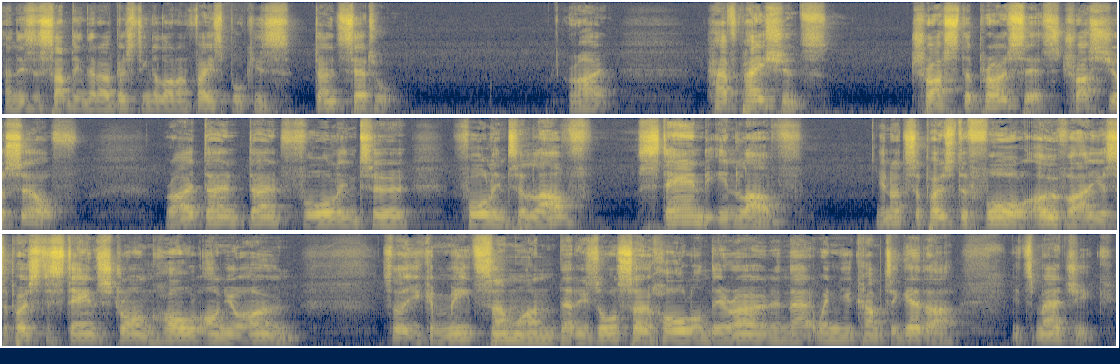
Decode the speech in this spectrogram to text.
And this is something that I'm posting a lot on Facebook is don't settle, right? Have patience. Trust the process. Trust yourself, right? Don't don't fall into fall into love. Stand in love. You're not supposed to fall over. You're supposed to stand strong, whole on your own, so that you can meet someone that is also whole on their own, and that when you come together, it's magic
